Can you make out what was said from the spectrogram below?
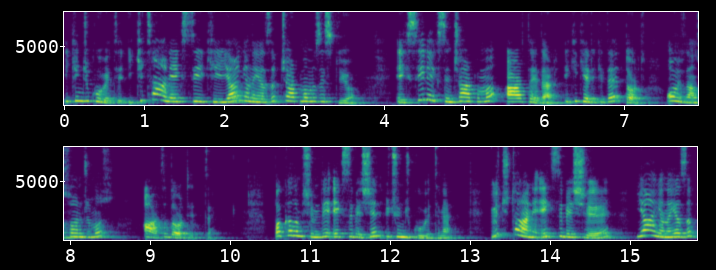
ikinci kuvveti. 2 tane eksi 2'yi yan yana yazıp çarpmamızı istiyor. Eksi ile eksinin çarpımı artı eder. 2 kere 2 de 4. O yüzden sonucumuz artı 4 etti. Bakalım şimdi eksi 5'in üçüncü kuvvetine. 3 tane eksi 5'i yan yana yazıp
